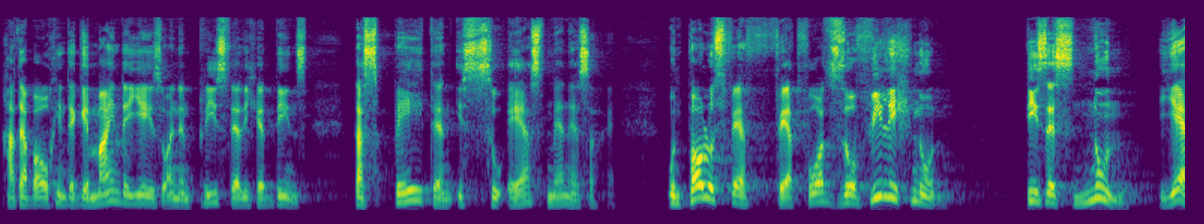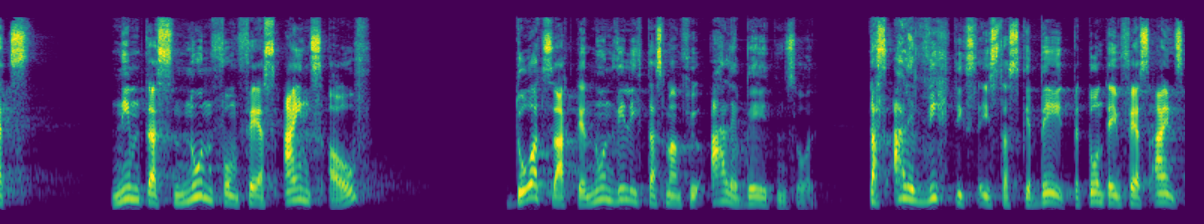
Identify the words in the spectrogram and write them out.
hat aber auch in der Gemeinde Jesu einen priesterlichen Dienst. Das Beten ist zuerst Männersache. Und Paulus fährt fort, so will ich nun, dieses nun, jetzt, nimmt das nun vom Vers 1 auf. Dort sagt er, nun will ich, dass man für alle beten soll. Das Allerwichtigste ist das Gebet, betont er im Vers 1.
